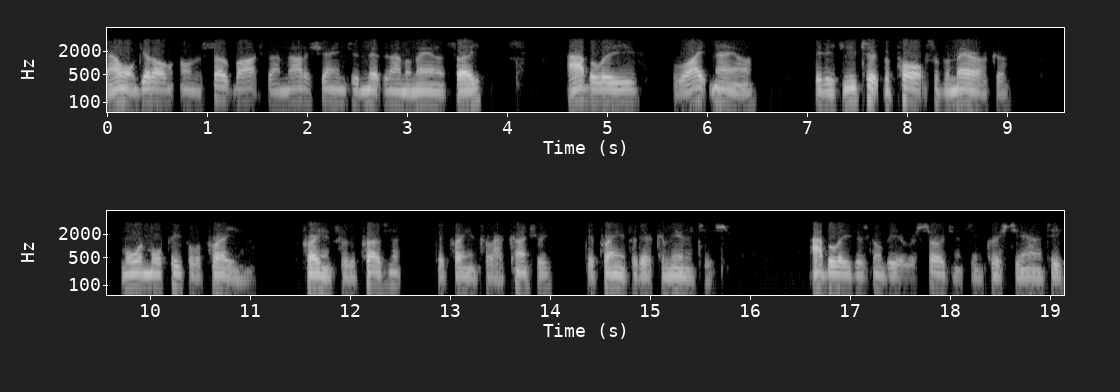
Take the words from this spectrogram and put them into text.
Now, I won't get on, on a soapbox, but I'm not ashamed to admit that I'm a man of faith. I believe right now that if you took the pulse of America, more and more people are praying. Praying for the president, they're praying for our country, they're praying for their communities. I believe there's going to be a resurgence in Christianity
